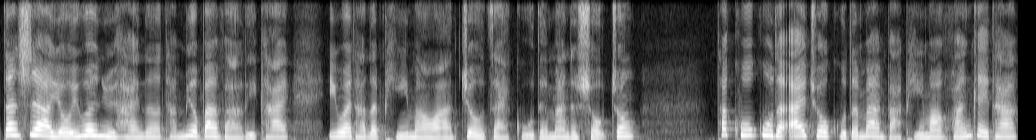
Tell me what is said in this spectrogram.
但是啊，有一位女孩呢，她没有办法离开，因为她的皮毛啊就在古德曼的手中。她苦苦的哀求古德曼把皮毛还给她，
